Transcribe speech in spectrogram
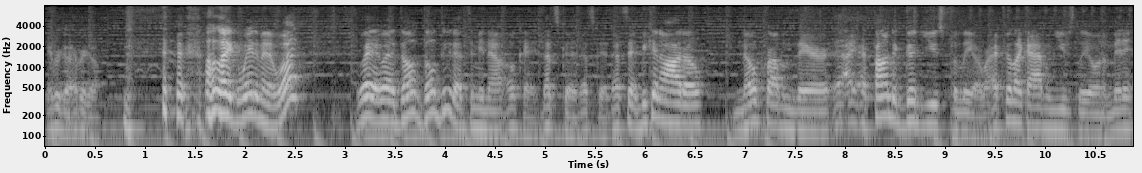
Here we go. Here we go. I'm like, wait a minute. What? Wait, wait. Don't don't do that to me now. Okay, that's good. That's good. That's it. We can auto. No problem there. I, I found a good use for Leo, right? I feel like I haven't used Leo in a minute.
